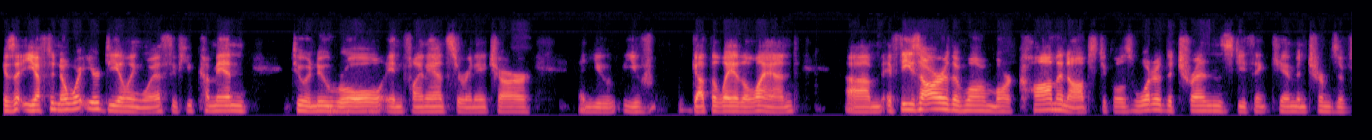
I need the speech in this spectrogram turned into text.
Because you have to know what you're dealing with. If you come in to a new role in finance or in HR, and you you've got the lay of the land. Um, if these are the more, more common obstacles, what are the trends do you think, Kim, in terms of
